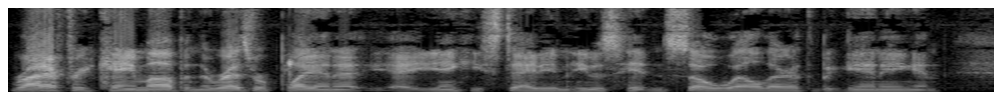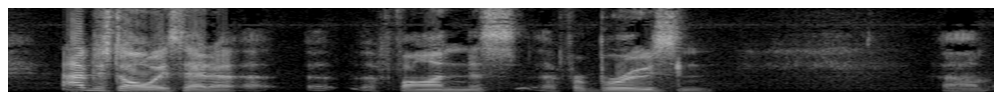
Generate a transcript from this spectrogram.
right after he came up, and the Reds were playing at, at Yankee Stadium, and he was hitting so well there at the beginning. And I've just always had a, a, a fondness for Bruce, and um,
